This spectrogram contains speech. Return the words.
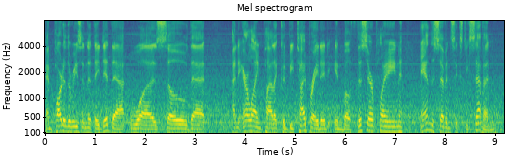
And part of the reason that they did that was so that an airline pilot could be type rated in both this airplane and the 767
